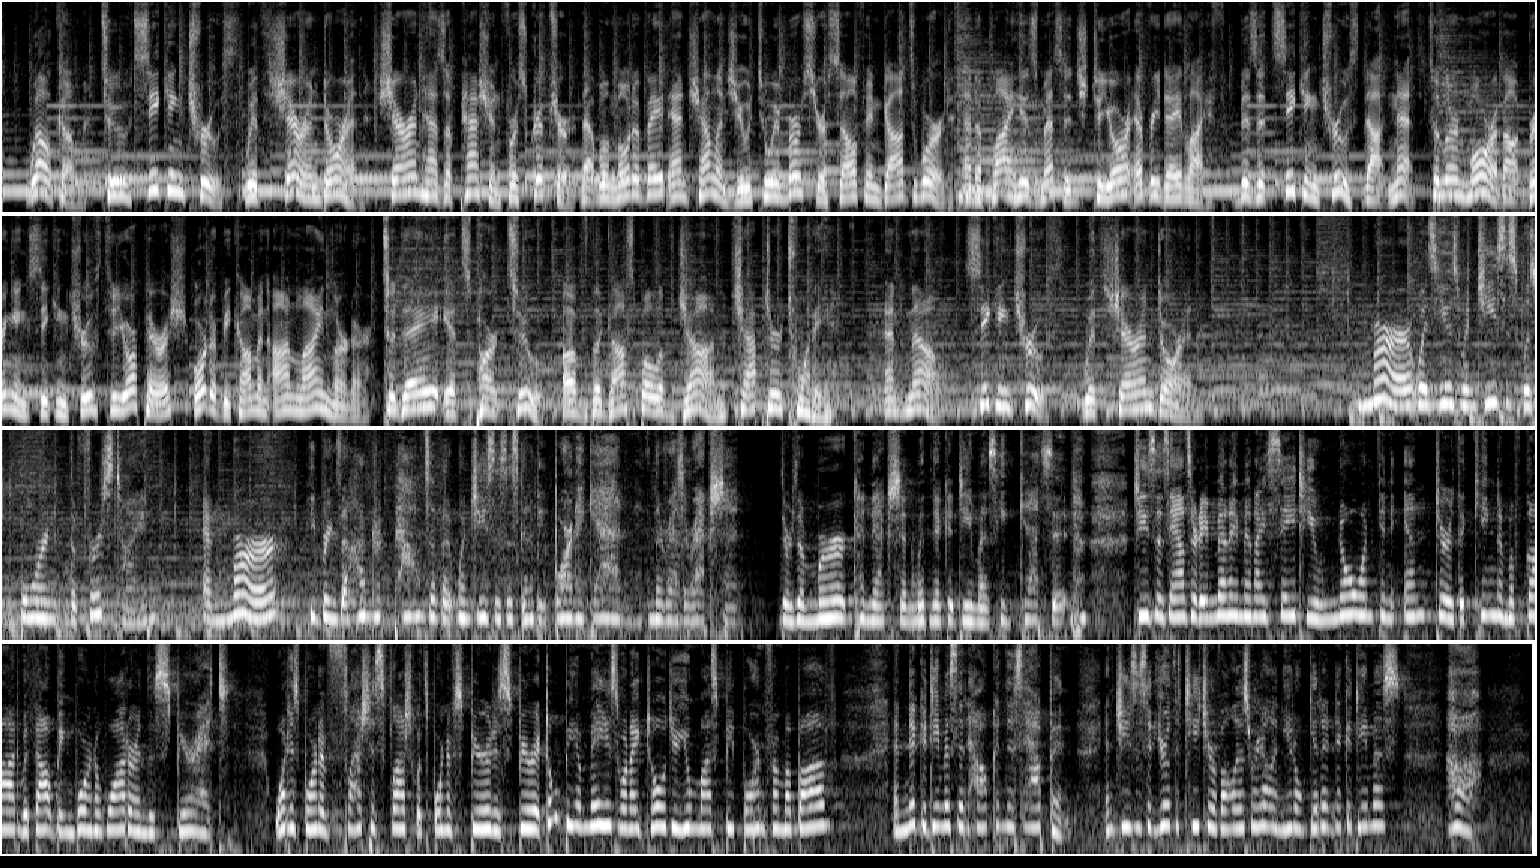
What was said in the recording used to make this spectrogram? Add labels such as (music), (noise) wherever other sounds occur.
Welcome to Seeking Truth with Sharon Doran. Sharon has a passion for Scripture that will motivate and challenge you to immerse yourself in God's Word and apply His message to your everyday life. Visit seekingtruth.net to learn more about bringing Seeking Truth to your parish or to become an online learner. Today it's part two of the Gospel of John, chapter 20. And now, Seeking Truth with Sharon Doran. Myrrh was used when Jesus was born the first time, and myrrh, he brings a hundred pounds of it when Jesus is going to be born again in the resurrection. There's a myrrh connection with Nicodemus. He gets it. (laughs) Jesus answered, Amen, amen, I say to you, no one can enter the kingdom of God without being born of water and the Spirit. What is born of flesh is flesh, what's born of spirit is spirit. Don't be amazed when I told you you must be born from above. And Nicodemus said, How can this happen? And Jesus said, You're the teacher of all Israel and you don't get it, Nicodemus? Ah,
